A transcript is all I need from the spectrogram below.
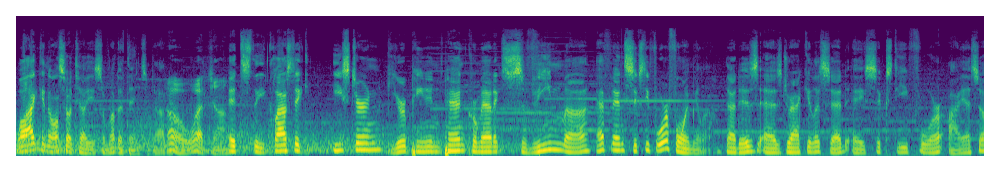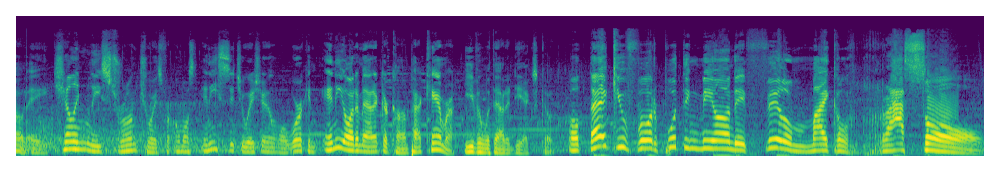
Well, I can also tell you some other things about it. Oh, what, John? It's the classic Eastern European panchromatic Svema FN64 formula. That is, as Dracula said, a 64 ISO. A chillingly strong choice for almost any situation and will work in any automatic or compact camera, even without a DX code. Well, thank you for putting me on a film, Michael Raso.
